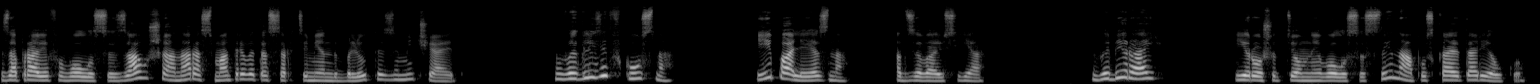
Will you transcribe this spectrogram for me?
Заправив волосы за уши, она рассматривает ассортимент блюд и замечает. Выглядит вкусно. И полезно, отзываюсь я. Выбирай. Ерошит темные волосы сына, опуская тарелку.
